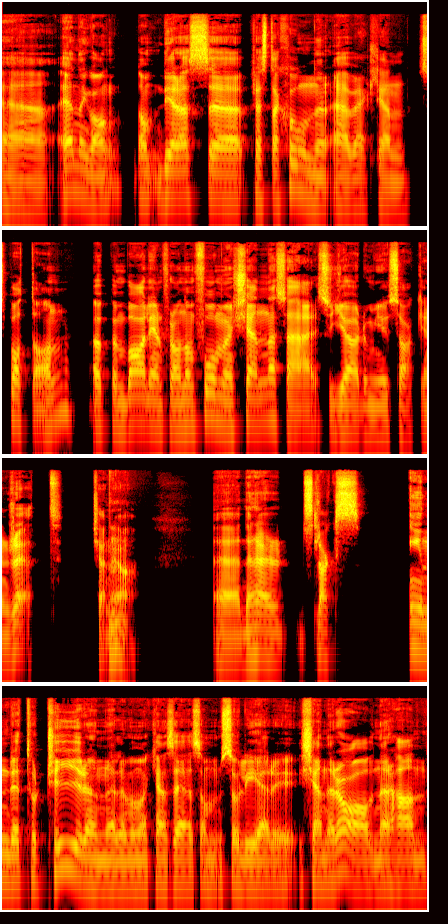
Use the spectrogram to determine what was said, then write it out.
Uh, än en gång, de, deras uh, prestationer är verkligen spot on. Uppenbarligen, för om de får mig att känna så här så gör de ju saken rätt, känner mm. jag. Uh, den här slags inre tortyren, eller vad man kan säga, som Solieri känner av när han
